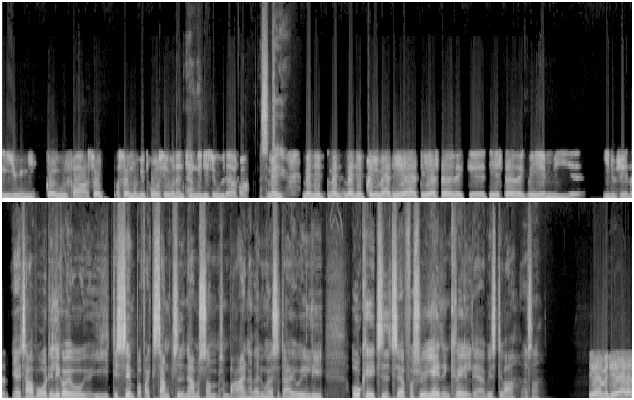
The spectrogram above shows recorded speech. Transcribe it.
i juni, går ud fra, og så, og så må vi prøve at se, hvordan Ja. tingene de ser ud derfra. Altså, Men, det, men, det, men, men det primære, det er, det er stadigvæk, øh, det er stadigvæk VM i, øh, i New Zealand. Ja, og det ligger jo i december, faktisk samtidig nærmest som, som Bahrain har været nu her, så der er jo egentlig okay tid til at forsøge at jage den kval der, hvis det var. Altså. Ja, men det er der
